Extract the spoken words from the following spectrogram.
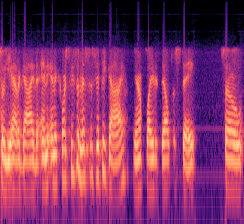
so you had a guy that, and, and of course he's a Mississippi guy. You know, played at Delta State. So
